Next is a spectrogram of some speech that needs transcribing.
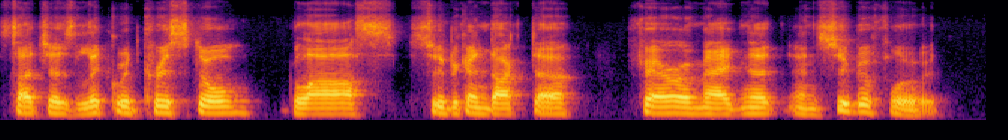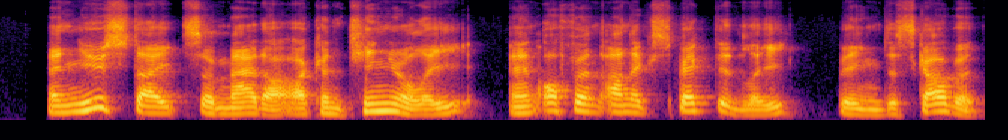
such as liquid crystal, glass, superconductor, ferromagnet, and superfluid. And new states of matter are continually and often unexpectedly being discovered.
